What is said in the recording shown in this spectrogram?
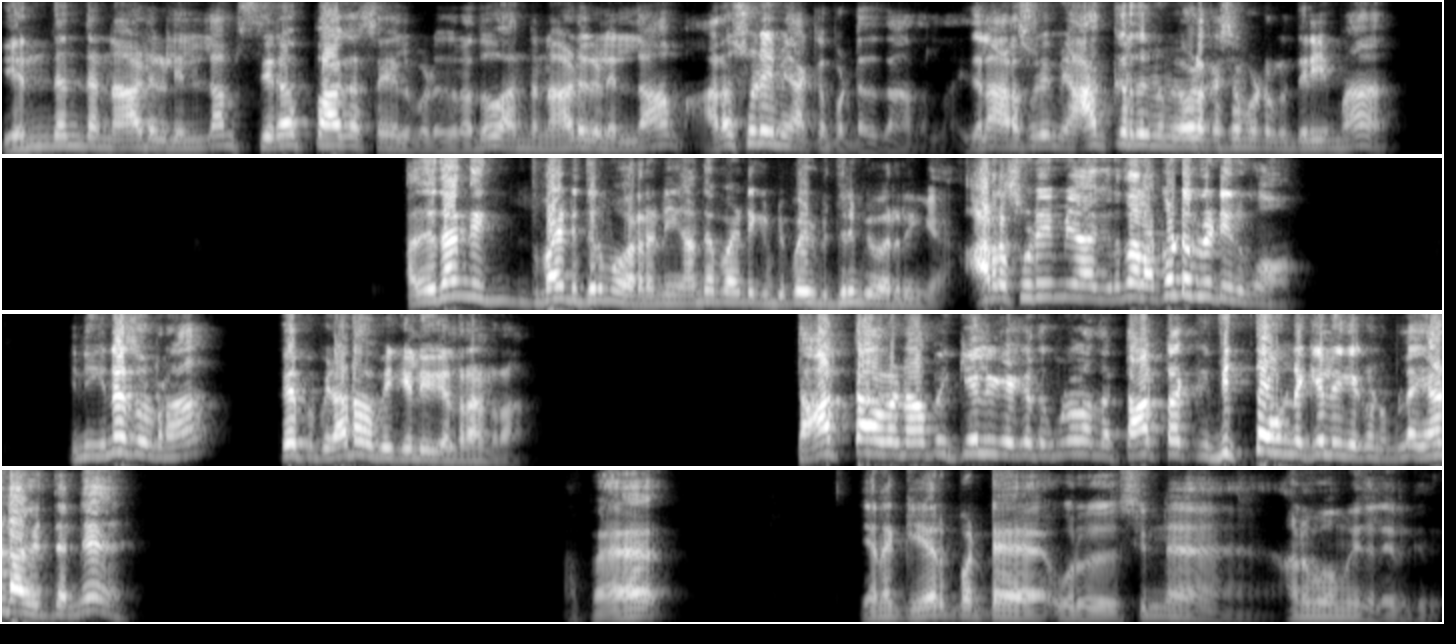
எந்தெந்த நாடுகளில் எல்லாம் சிறப்பாக செயல்படுகிறதோ அந்த நாடுகள் எல்லாம் அரசுடைமையாக்கப்பட்டது தான் அதெல்லாம். இதெல்லாம் அரசுடைமை ஆக்குறதுக்கு நம்ம எவ்வளவு கஷ்டப்பட்டிருக்கோம் தெரியுமா? அதுதாங்க இந்த பாயிண்ட் திரும்ப வர்ற நீங்க அந்த பாயிண்ட்டுக்கு இப்படி போய் இப்படி திரும்பி வர்றீங்க. அரசுடைமையாக இருந்தால் அக்கௌண்டபிலிட்டி இருக்கும். இன்னைக்கு என்ன சொல்றான்? பேப்பர் போய் போய் கேள்வி கேள்றான்றான் டாட்டாவை நான் போய் கேள்வி கேட்கறதுக்கு முன்னாடி அந்த டாட்டாக்கு வித்த உன்னை கேள்வி கேட்கணும்ல ஏன்டா வித்தன்னு? அப்போ எனக்கு ஏற்பட்ட ஒரு சின்ன அனுபவம் இதில் இருக்குது.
